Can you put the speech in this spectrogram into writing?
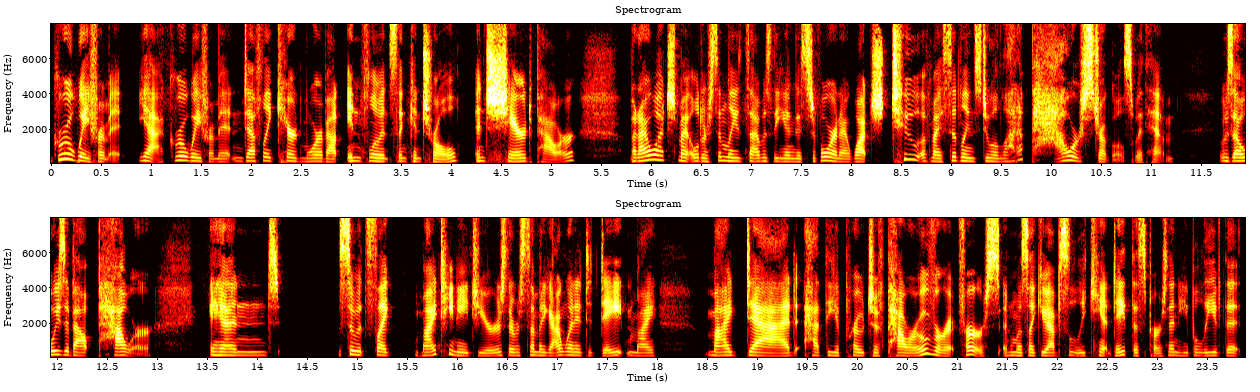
grew away from it. Yeah, grew away from it and definitely cared more about influence than control and shared power. But I watched my older siblings, I was the youngest of four, and I watched two of my siblings do a lot of power struggles with him. It was always about power. And so it's like my teenage years, there was somebody I wanted to date, and my my dad had the approach of power over at first and was like, You absolutely can't date this person. He believed that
